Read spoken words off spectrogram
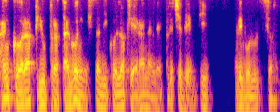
ancora più protagonista di quello che era nelle precedenti rivoluzioni.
